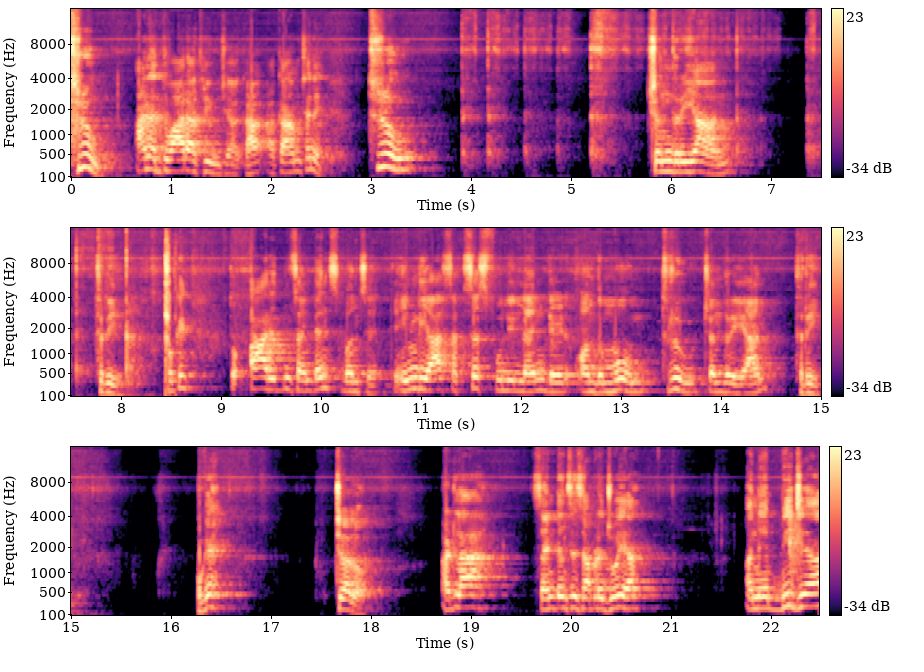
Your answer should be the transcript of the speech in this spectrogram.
થ્રુ આના દ્વારા થયું છે આ કામ છે ને. થ્રુ ચંદ્રયાન થ્રી ઓકે તો આ રીતનું સેન્ટેન્સ બનશે કે India successfully landed on the moon through Chandrayaan three okay ચલો. આટલા સેન્ટેન્સીસ આપણે જોયા. અને બીજા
